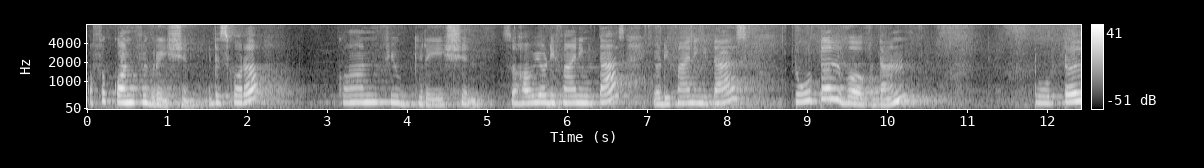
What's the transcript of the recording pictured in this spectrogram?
of a configuration it is for a configuration. So how you are defining it as? You are defining it as total work done total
